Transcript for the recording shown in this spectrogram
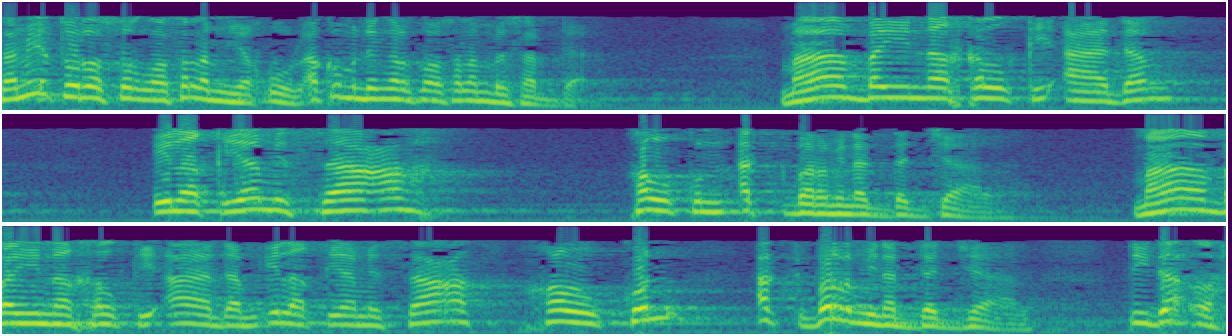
Sami'tu Rasulullah sallallahu yaqul, aku mendengar Rasulullah sallallahu bersabda, "Ma baina khalqi Adam ila qiyamis sa'ah khalqun akbar min ad-dajjal." Ma baina khalqi Adam ila qiyamis sa'ah khalqun akbar minad dajjal. Tidaklah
